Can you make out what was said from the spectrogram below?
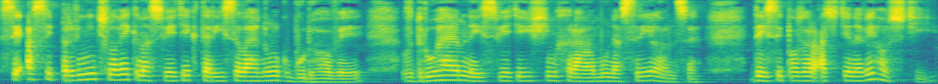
Jsi asi první člověk na světě, který si lehnul k Budhovi v druhém nejsvětějším chrámu na Sri Lance. Dej si pozor, ať tě nevyhostí.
